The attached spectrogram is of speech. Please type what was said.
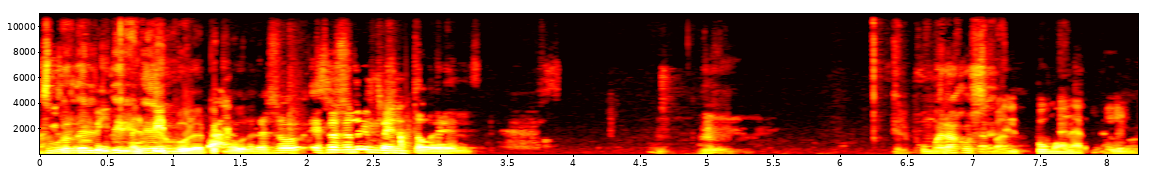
pastor el del pitbull, Pirineo. el pitbull, el Claro, pitbull. pero eso, eso se lo inventó él. El puma era José. El puma Puma.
